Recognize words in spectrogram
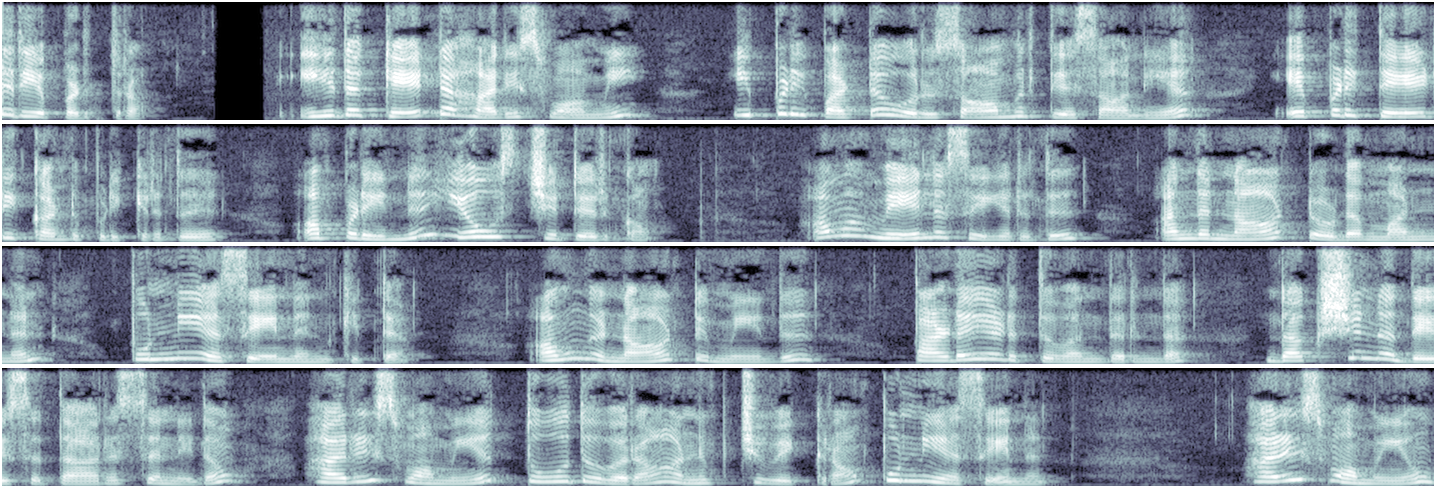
தெரியப்படுத்துகிறான் இதை கேட்ட ஹரிசுவாமி இப்படிப்பட்ட ஒரு சாமர்த்தியசாலியை எப்படி தேடி கண்டுபிடிக்கிறது அப்படின்னு யோசிச்சுட்டு இருக்கான். அவன் வேலை செய்கிறது அந்த நாட்டோட மன்னன் புண்ணியசேனன் கிட்ட. அவங்க நாட்டு மீது படையெடுத்து வந்திருந்த தக்ஷிண தேசத்து அரசனிடம் ஹரிசுவாமியை தூதுவராக அனுப்பிச்சு வைக்கிறான் புண்ணியசேனன். ஹரிசுவாமியும்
